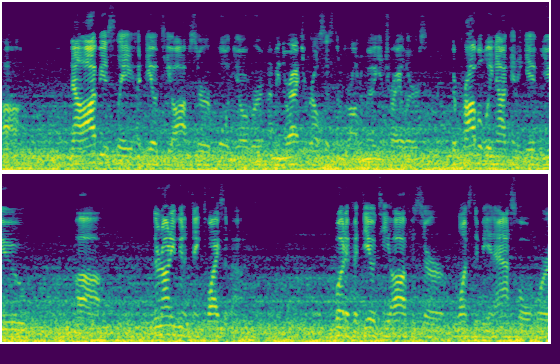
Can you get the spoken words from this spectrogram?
Um, now, obviously, a DOT officer pulling you over, I mean, the ratchet rail systems are on a million trailers. They're probably not going to give you, uh, they're not even going to think twice about it. But if a DOT officer wants to be an asshole, or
